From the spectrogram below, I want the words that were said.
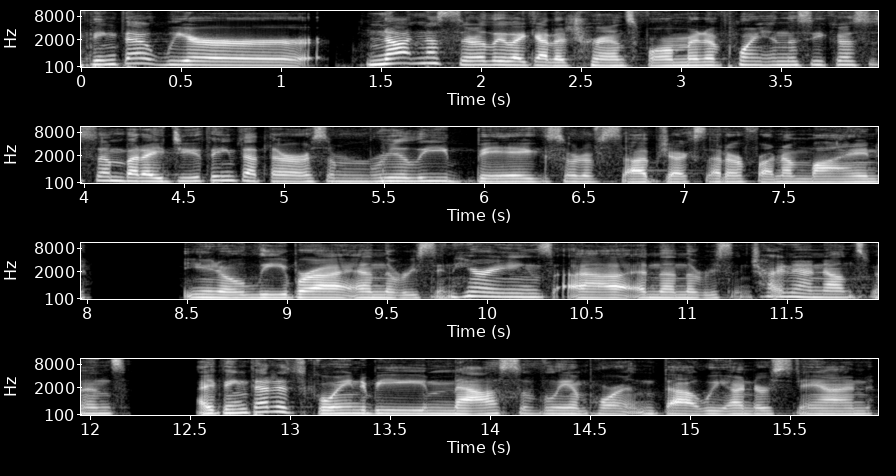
think that we're not necessarily like at a transformative point in this ecosystem, but I do think that there are some really big sort of subjects that are front of mind. You know, Libra and the recent hearings, uh, and then the recent China announcements. I think that it's going to be massively important that we understand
